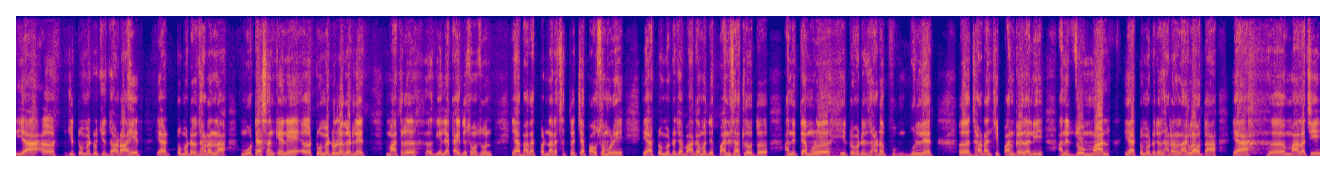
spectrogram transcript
या जी टोमॅटोची झाडं आहेत या टोमॅटो झाडांना मोठ्या संख्येने टोमॅटो लगडलेत. मात्र गेल्या काही दिवसापासून या भागात पडणाऱ्या सततच्या पावसामुळे या टोमॅटोच्या बागामध्ये पाणी साचलं होतं आणि त्यामुळं ही टोमॅटोची झाडं फु फुललेत. झाडांची पानकळ झाली आणि जो माल या टोमॅटोच्या झाडांना लागला होता या मालाची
